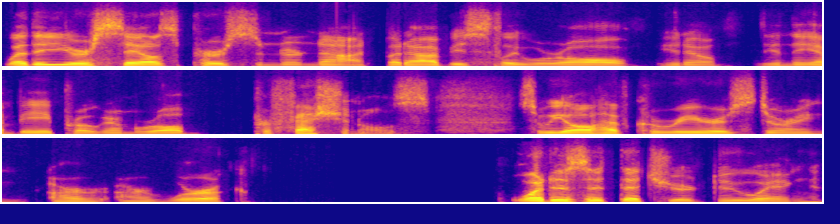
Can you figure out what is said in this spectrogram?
whether you're a salesperson or not, but obviously we're all, you know, in the MBA program, we're all professionals. So we all have careers during our, our work. What is it that you're doing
